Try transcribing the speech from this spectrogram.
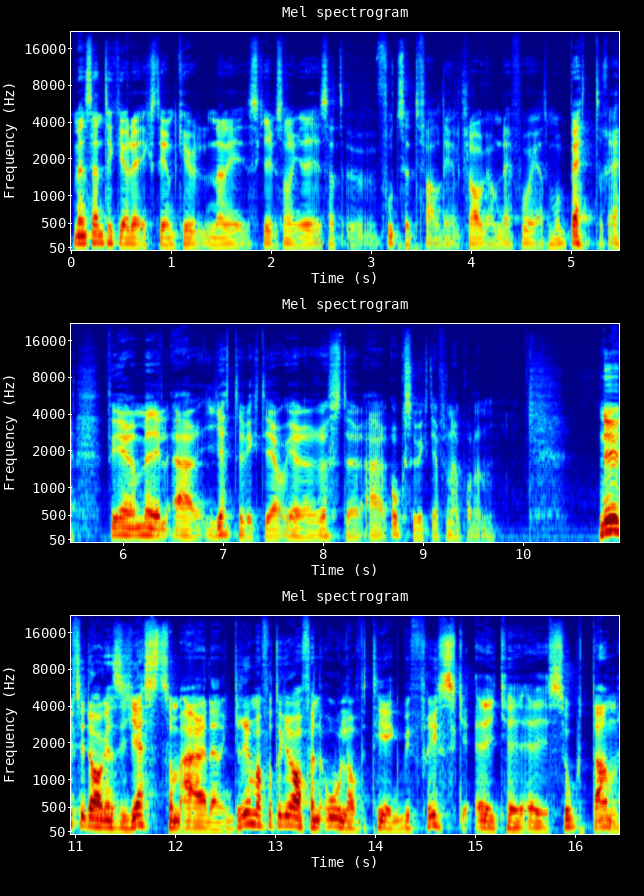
Men sen tycker jag det är extremt kul när ni skriver sådana grejer så att eh, fortsätt för all del klaga om det får er att må bättre. För era mejl är jätteviktiga och era röster är också viktiga för den här podden. Nu till dagens gäst som är den grymma fotografen Olof Tegby Frisk, a.k.a. Sotan.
